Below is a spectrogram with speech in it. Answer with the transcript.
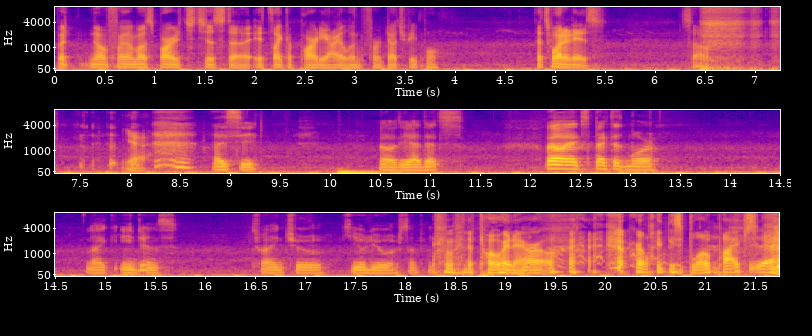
but no, for the most part, it's just uh, it's like a party island for Dutch people. That's what it is. So, yeah. I see. Oh yeah, that's well. I expected more. Like Indians trying to kill you or something. with the bow and arrow, or like these blowpipes. yeah.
